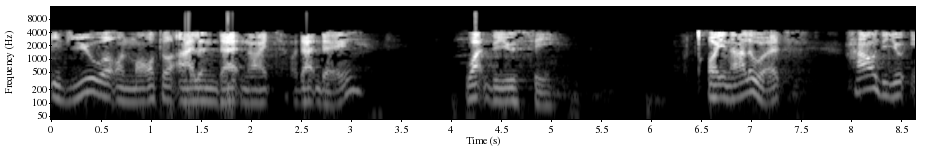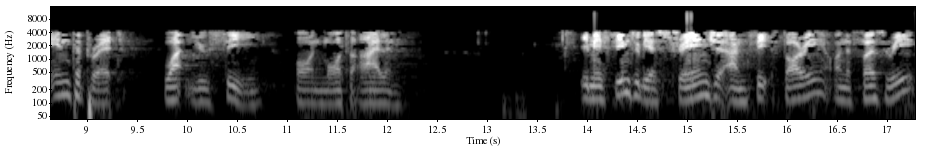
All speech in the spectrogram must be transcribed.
If you were on Malta Island that night or that day, what do you see? Or in other words, how do you interpret what you see on Malta Island? It may seem to be a strange and unfit story on the first read,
